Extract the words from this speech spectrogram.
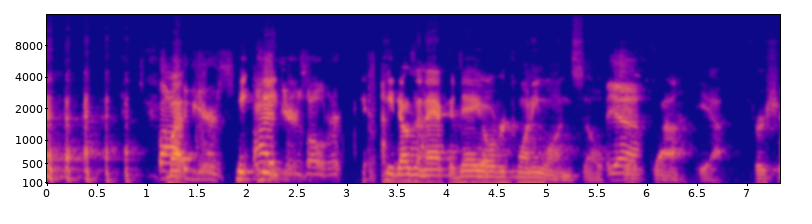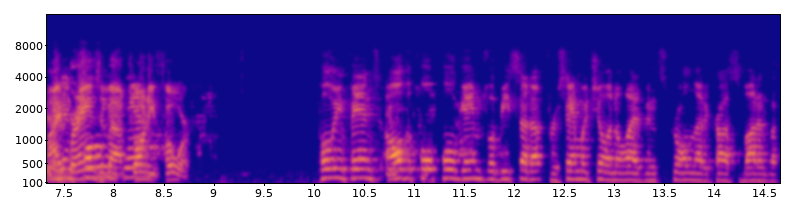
five years. he- five he- years older. He doesn't act a day over 21, so Yeah. it's, uh, yeah, for sure. My brain's about fan? twenty four. pulling fans, all the full pull games will be set up for Sandwich, Illinois. I've been scrolling that across the bottom, but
